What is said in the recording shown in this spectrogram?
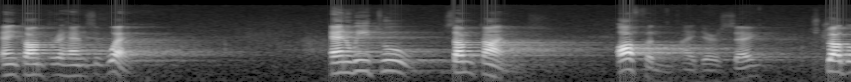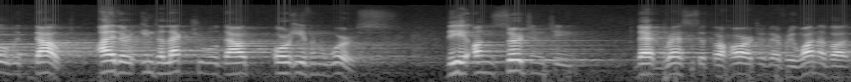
and comprehensive way. And we too, sometimes, often, I dare say, struggle with doubt, either intellectual doubt or even worse, the uncertainty that rests at the heart of every one of us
